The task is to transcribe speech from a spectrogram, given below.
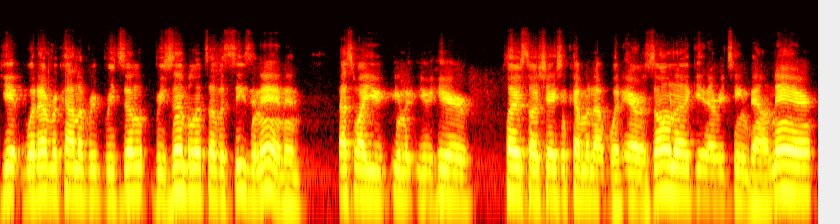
get whatever kind of resem- resemblance of a season in, and that's why you you know you hear player association coming up with Arizona, getting every team down there,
